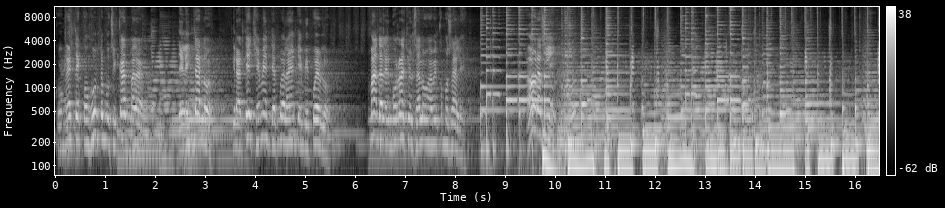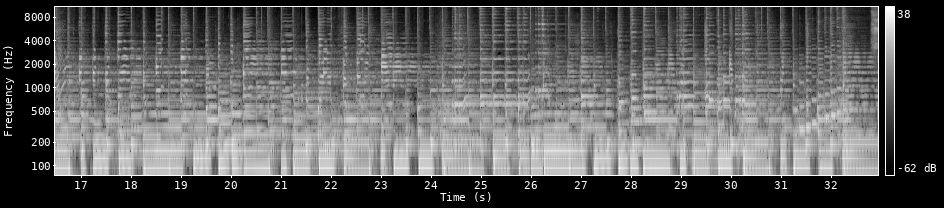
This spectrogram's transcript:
con este conjunto musical para deleitarlo gratuitamente a toda la gente de mi pueblo. Mándale el borracho al salón a ver cómo sale. Ahora sí.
